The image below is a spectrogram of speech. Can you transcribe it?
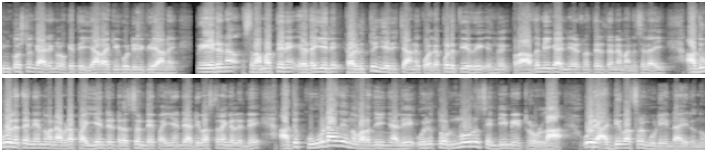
ഇൻക്വസ്റ്റും കാര്യങ്ങളൊക്കെ തയ്യാറാക്കിക്കൊണ്ടിരിക്കുകയാണ്. പീഡന ശ്രമത്തിന് ഇടയിൽ കഴുത്തു ഞെരിച്ചാണ് കൊലപ്പെടുത്തിയത് എന്ന് പ്രാഥമിക അന്വേഷണത്തിൽ തന്നെ മനസ്സിലായി. അതുപോലെ തന്നെ എന്ന് പറഞ്ഞാൽ അവിടെ പയ്യന്റെ ഡ്രസ്സുണ്ട് പയ്യന്റെ അടിവസ്ത്രങ്ങളുണ്ട്. അത് കൂടാതെ എന്ന് പറഞ്ഞു കഴിഞ്ഞാൽ ഒരു തൊണ്ണൂറ് സെന്റിമീറ്റർ ഉള്ള ഒരു അടിവസ്ത്രം കൂടി ഉണ്ടായിരുന്നു.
